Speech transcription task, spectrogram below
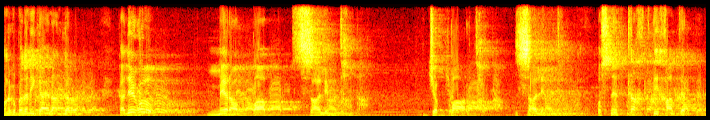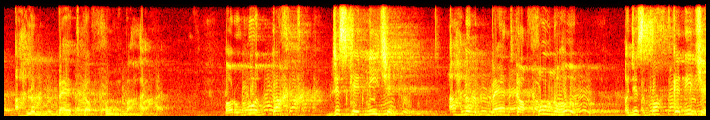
उनको पता नहीं क्या ऐलान कर रहा कहा देखो मेरा बाप जालिम था। जब्बार था जालिम था। उसने तख्त की खातिर अहलुल बैत का खून बहाया और वो तख्त जिसके नीचे अहलुल बैत का खून हो और जिस तख्त के नीचे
